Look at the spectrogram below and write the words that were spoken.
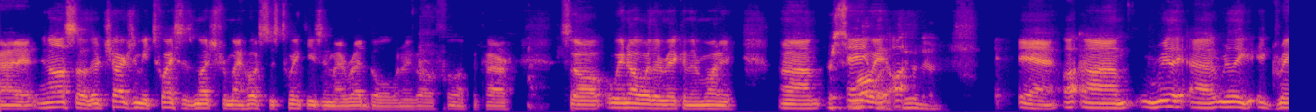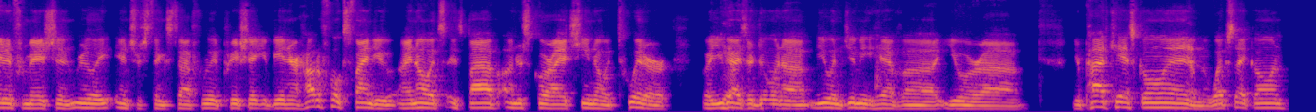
Got it. And also, they're charging me twice as much for my Hostess Twinkies and my Red Bull when I go fill up the car. So we know where they're making their money. Um, anyway, uh, yeah, uh, um, really, uh, really great information. Really interesting stuff. Really appreciate you being here. How do folks find you? I know it's it's Bob underscore Iaccino at Twitter. Well, you yeah. guys are doing uh you and Jimmy have uh your uh your podcast going and the website going.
